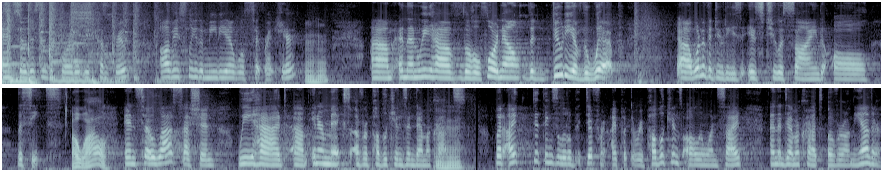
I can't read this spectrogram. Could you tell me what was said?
And so this is the floor that we come through. Obviously, the media will sit right here. Um, and then we have the whole floor. Now, the duty of the whip, uh, one of the duties is to assign all the seats. Oh wow. And so last session, we had um, intermix of Republicans and Democrats. But I did things a little bit different. I put the Republicans all on one side and the Democrats over on the other.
